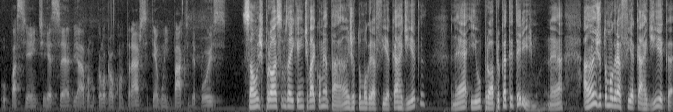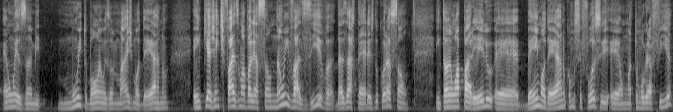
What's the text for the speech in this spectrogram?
o paciente recebe? Ah, vamos colocar o contraste, se tem algum impacto depois? São os próximos aí que a gente vai comentar, angiotomografia cardíaca, né, e o próprio cateterismo, né? A angiotomografia cardíaca é um exame muito bom, é um exame mais moderno, em que a gente faz uma avaliação não invasiva das artérias do coração. Então é um aparelho é, bem moderno, como se fosse é, uma tomografia,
